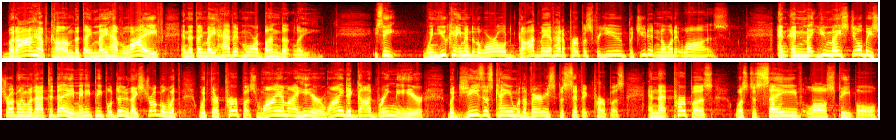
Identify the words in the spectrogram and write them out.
but I have come that they may have life and that they may have it more abundantly. You see, when you came into the world, God may have had a purpose for you, but you didn't know what it was. And, and may, you may still be struggling with that today. Many people do. They struggle with, with their purpose. Why am I here? Why did God bring me here? But Jesus came with a very specific purpose, and that purpose was to save lost people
